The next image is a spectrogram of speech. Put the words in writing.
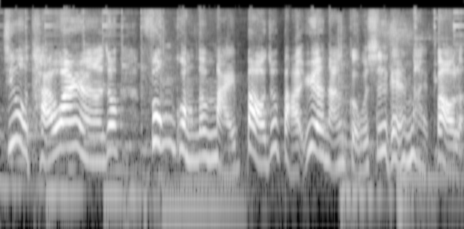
结果台湾人呢就疯狂的买爆，就把越南股市给买爆了。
